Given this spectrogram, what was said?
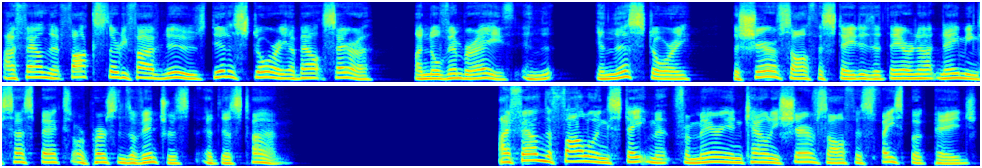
I found that Fox 35 News did a story about Sara on November 8th. In, in this story, the sheriff's office stated that they are not naming suspects or persons of interest at this time. I found the following statement from Marion County Sheriff's Office Facebook page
